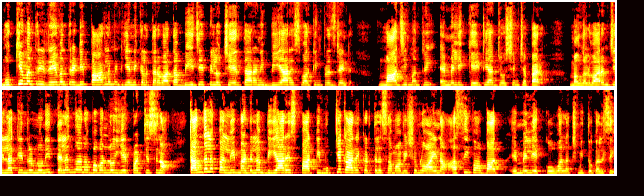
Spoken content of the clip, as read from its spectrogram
ముఖ్యమంత్రి రేవంత్ రెడ్డి పార్లమెంట్ ఎన్నికల తర్వాత బీజేపీలో చేరతారని బీఆర్ఎస్ వర్కింగ్ ప్రెసిడెంట్ మాజీ మంత్రి ఎమ్మెల్యే కేటీఆర్ జోస్యం చెప్పారు. మంగళవారం జిల్లా కేంద్రంలోని తెలంగాణ భవన్లో ఏర్పాటు చేసిన తంగలపల్లి మండలం బీఆర్ఎస్ పార్టీ ముఖ్య కార్యకర్తల సమావేశంలో ఆయన ఆసిఫాబాద్ ఎమ్మెల్యే కోవలక్ష్మితో కలిసి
